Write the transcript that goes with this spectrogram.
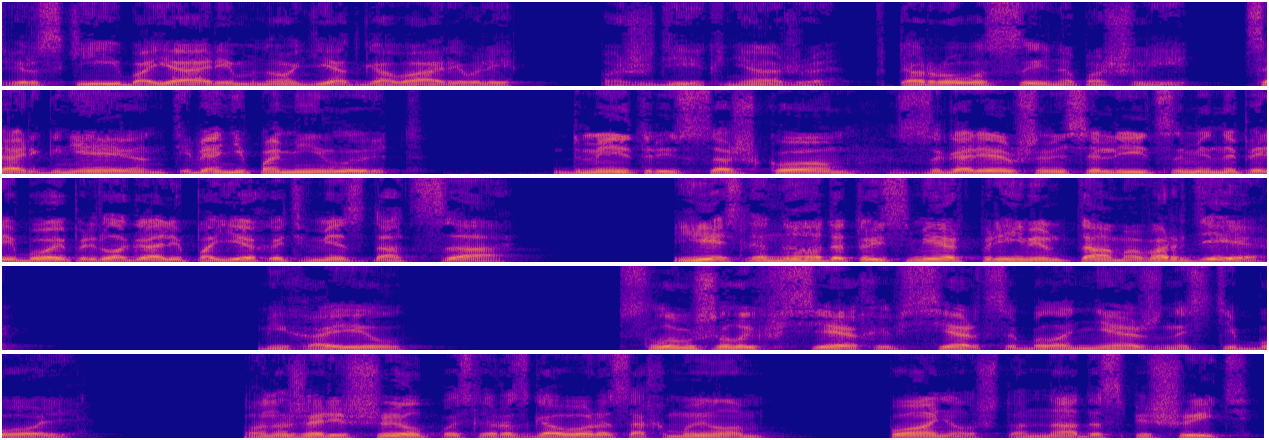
Тверские бояре многие отговаривали. «Пожди, княже, второго сына пошли. Царь гневен, тебя не помилует». Дмитрий с Сашком, с загоревшимися лицами, наперебой предлагали поехать вместо отца. «Если надо, то и смерть примем там, а в Орде!» Михаил слушал их всех, и в сердце была нежность и боль. Он уже решил после разговора с Ахмылом, понял, что надо спешить.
